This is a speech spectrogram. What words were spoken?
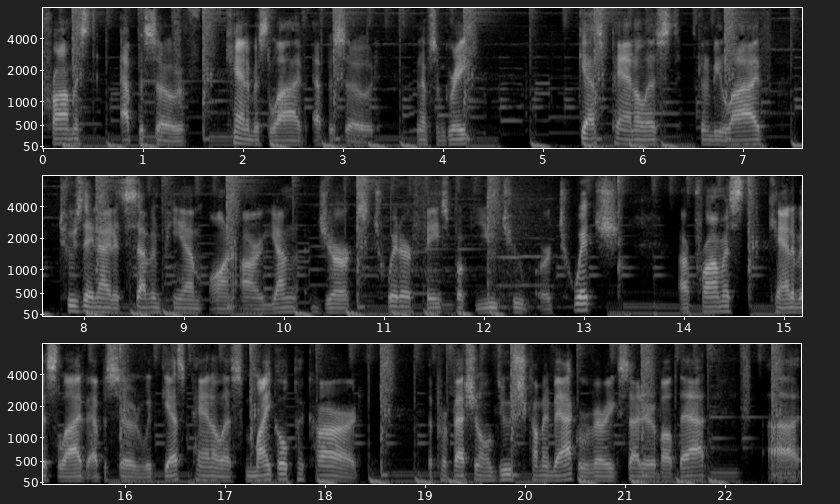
promised episode of Cannabis Live episode. We're going to have some great guest panelists. It's going to be live Tuesday night at 7 p.m. on our Young Jurks Twitter, Facebook, YouTube, or Twitch. Our promised Cannabis Live episode with guest panelist Michael Picard, the professional douche coming back. We're very excited about that. Uh,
